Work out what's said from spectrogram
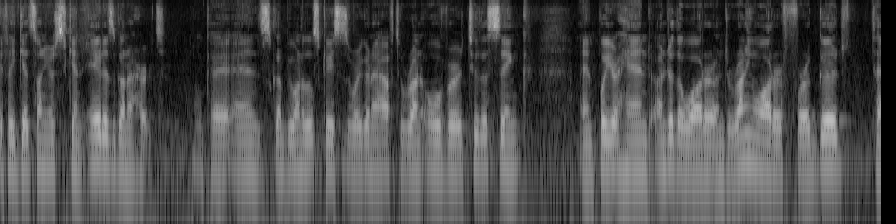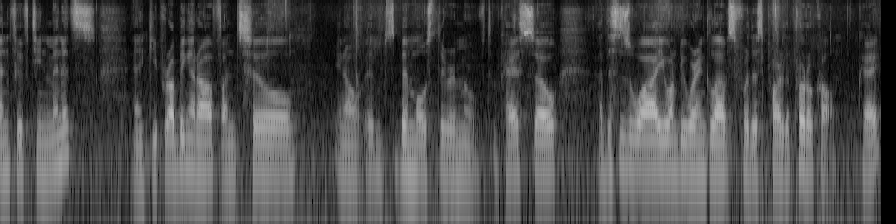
If it gets on your skin, it is going to hurt. Okay, and it's going to be one of those cases where you're going to have to run over to the sink and put your hand under the water, under running water, for a good 10-15 minutes, and keep rubbing it off until you know it's been mostly removed. Okay, so uh, this is why you want to be wearing gloves for this part of the protocol. Okay,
